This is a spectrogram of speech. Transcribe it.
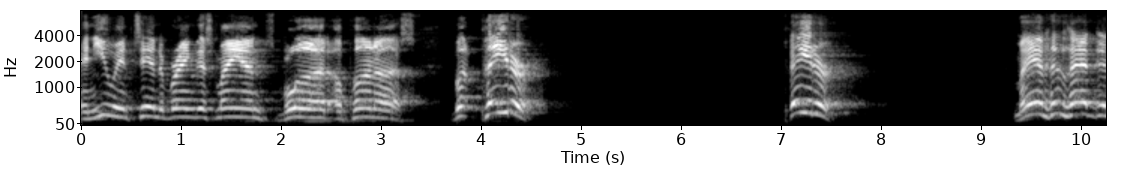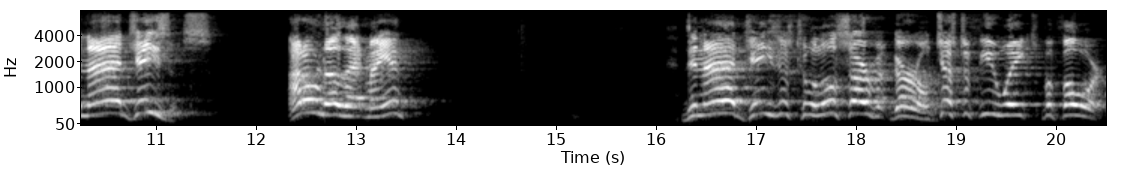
and you intend to bring this man's blood upon us. But Peter, Peter, man who had denied Jesus, I don't know that man, denied Jesus to a little servant girl just a few weeks before,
